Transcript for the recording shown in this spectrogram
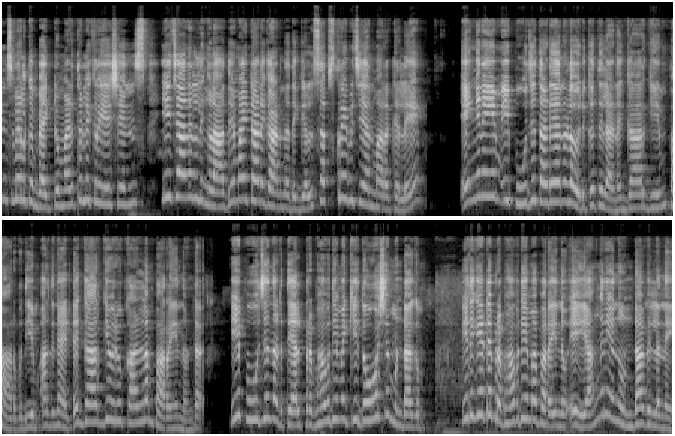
Friends welcome back to Mazhathulli creations ഈ ചാനൽ നിങ്ങൾ ആദ്യമായിട്ടാണ് കാണുന്നതെങ്കിൽ സബ്സ്ക്രൈബ് ചെയ്യാൻ മറക്കല്ലേ? എങ്ങനെയും ഈ പൂജ തടയാനുള്ള ഒരുക്കത്തിലാണ് ഗാർഗിയും പാർവതിയും. അതിനായിട്ട് ഗാർഗി ഒരു കള്ളം പറയുന്നുണ്ട്. ഈ പൂജ നടത്തിയാൽ പ്രഭാവതിയമ്മയ്ക്ക് ദോഷമുണ്ടാകും. ഇത് കേട്ട് പ്രഭാവതിയമ്മ പറയുന്നു ഏയ് അങ്ങനെയൊന്നും ഉണ്ടാവില്ലെന്നേ.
